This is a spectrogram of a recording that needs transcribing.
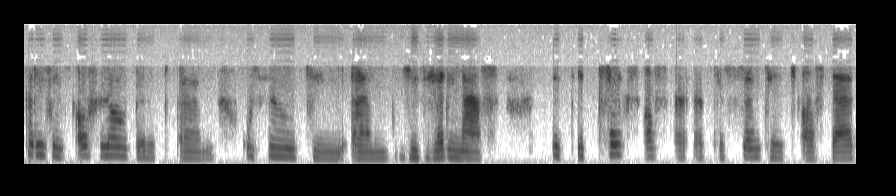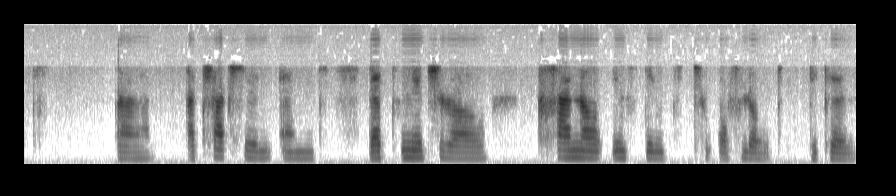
But if he's offloaded and usuti and he's had enough, it, it takes off a, a percentage of that uh, attraction and that natural carnal instinct to offload because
